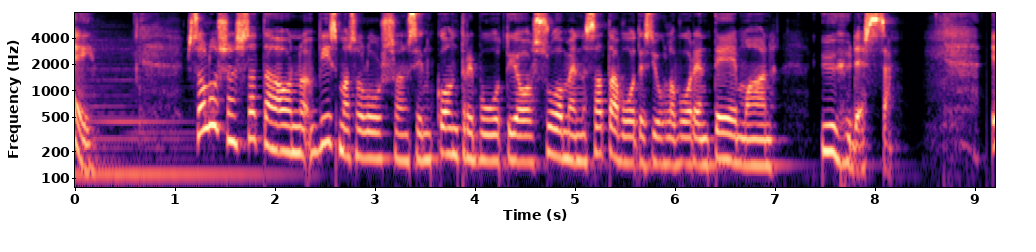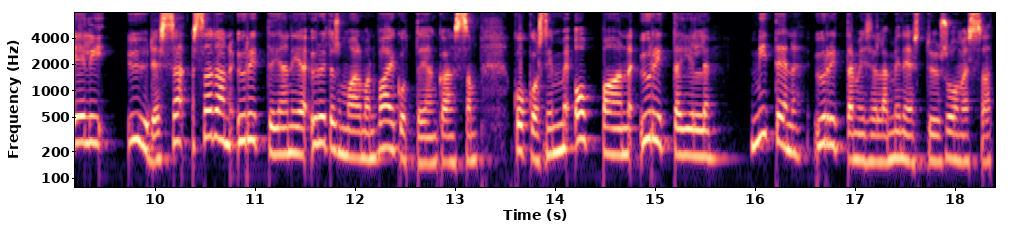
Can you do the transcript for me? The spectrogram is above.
Hei! Solutions 100 on Visma Solutionsin kontribuutio Suomen satavuotisjuhlavuoden teemaan Yhdessä. Eli yhdessä sadan yrittäjän ja yritysmaailman vaikuttajan kanssa kokosimme oppaan yrittäjille, miten yrittämisellä menestyy Suomessa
